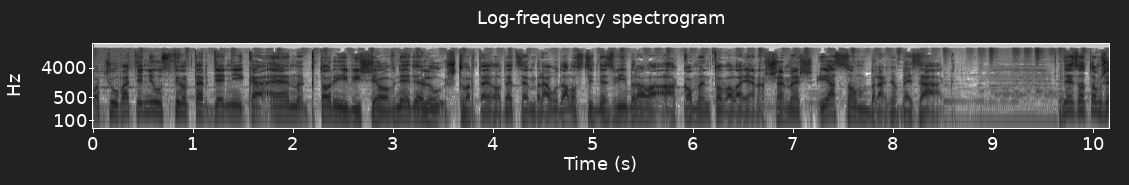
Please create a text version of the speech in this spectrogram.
Počúvate newsfilter denníka N, ktorý vyšiel v nedeľu 4. decembra. Udalosti dnes vybrala a komentovala Jana Šemeš. Ja som Braňo Bezák. Dnes o tom, že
